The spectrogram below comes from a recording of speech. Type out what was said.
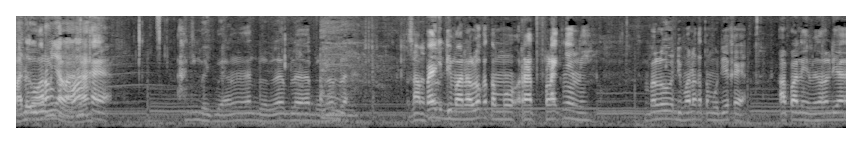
pada orang umumnya kenalan lah. kayak anjing baik banget bla bla bla bla bla. Bla sampai di mana lo ketemu red flagnya nih? Sampai lo di mana ketemu dia kayak apa nih misalnya dia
